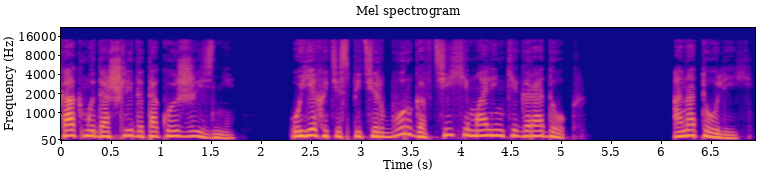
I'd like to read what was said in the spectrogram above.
Как мы дошли до такой жизни? Уехать из Петербурга в тихий маленький городок. Анатолий.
